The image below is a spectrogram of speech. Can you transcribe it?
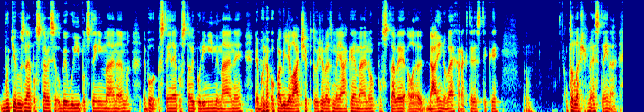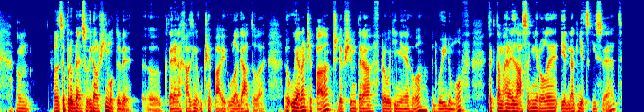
Buď různé postavy se objevují pod stejným jménem, nebo stejné postavy pod jinými jmény, nebo naopak dělá čep to, že vezme nějaké jméno postavy, ale dá jí nové charakteristiky. No. Tohle všechno je stejné. Um, Velice podobné jsou i další motivy, eh, které nacházíme u Čepa i u Legátové. U Jana Čepa, především teda v prvotině jeho Dvojí domov, tak tam hraje zásadní roli jednak dětský svět,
